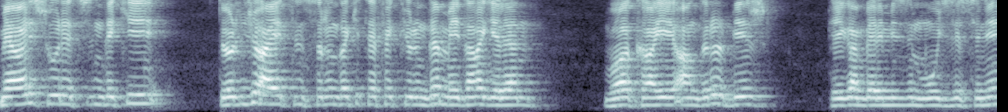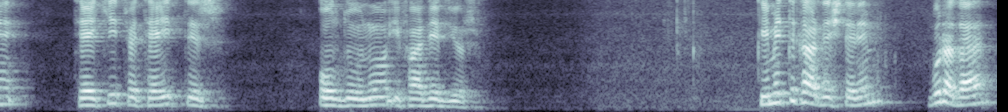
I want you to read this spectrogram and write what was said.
Meali suresindeki 4. ayetin sırrındaki tefekküründe meydana gelen vakayı andırır bir peygamberimizin mucizesini tekit ve teyittir olduğunu ifade ediyor. Kıymetli kardeşlerim, burada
